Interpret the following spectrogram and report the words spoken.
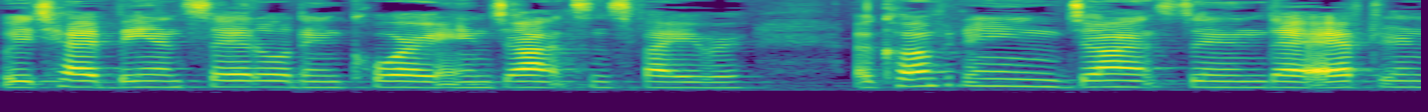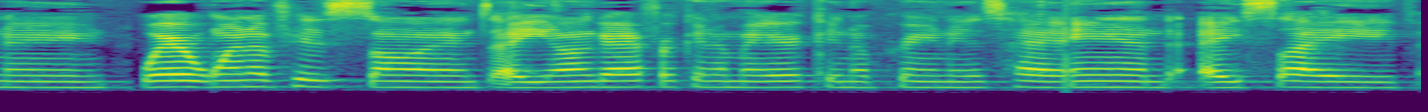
which had been settled in court in Johnson's favor accompanying Johnson that afternoon, where one of his sons, a young African American apprentice, had, and a slave.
